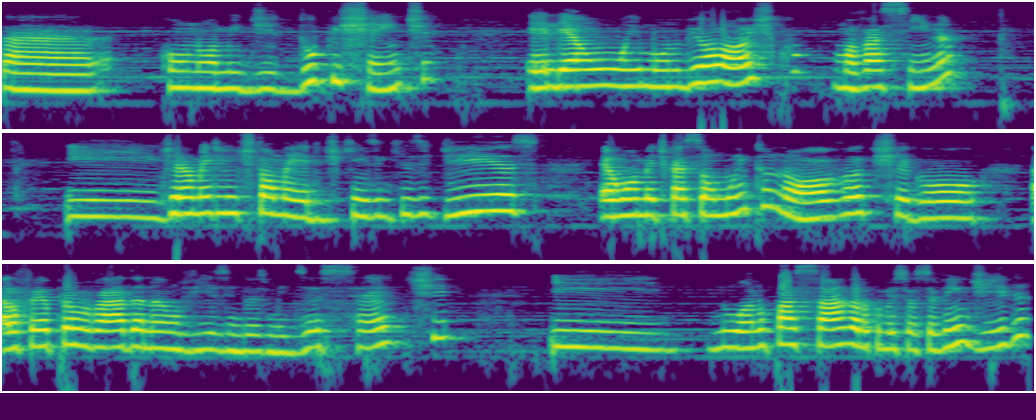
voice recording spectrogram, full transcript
tá com o nome de Dupixente. Ele é um imunobiológico uma vacina. E geralmente a gente toma ele de 15 em 15 dias. É uma medicação muito nova que chegou. Ela foi aprovada na Anvisa em 2017 e no ano passado ela começou a ser vendida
